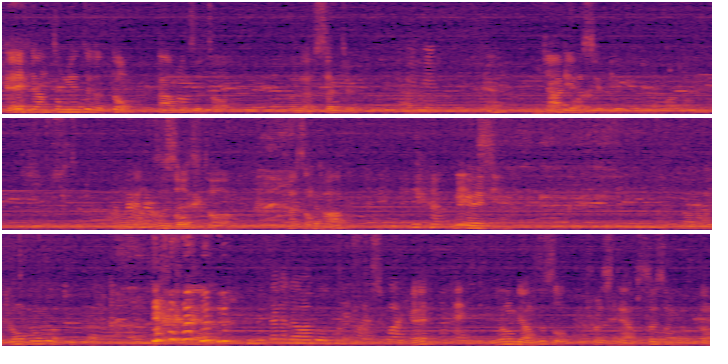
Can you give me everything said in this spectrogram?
OK，让中间这个洞，大拇指走那个伸直，来，加点水，然后两只手指头，那手头，那个行。哈哈哈哈哈！你们三个都要给我推吗？哎，OK，用两只手 press down，推上有洞。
